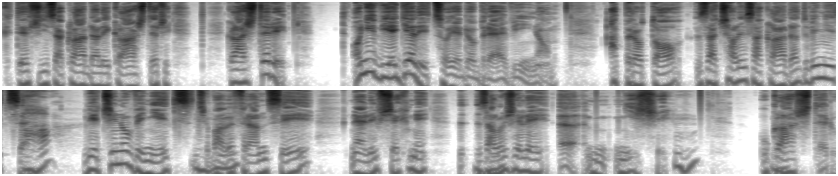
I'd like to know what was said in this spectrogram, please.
kteří zakládali klášteři, kláštery, Oni věděli, co je dobré víno. A proto začali zakládat vinice. Aha. Většinu vinic, třeba mm-hmm. ve Francii, ne všechny, mm-hmm. založili uh, mniši. Mm-hmm u klášterů.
